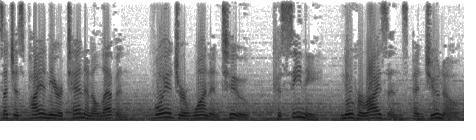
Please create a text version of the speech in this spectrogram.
such as Pioneer 10 and 11, Voyager 1 and 2, Cassini, New Horizons, and Juno.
